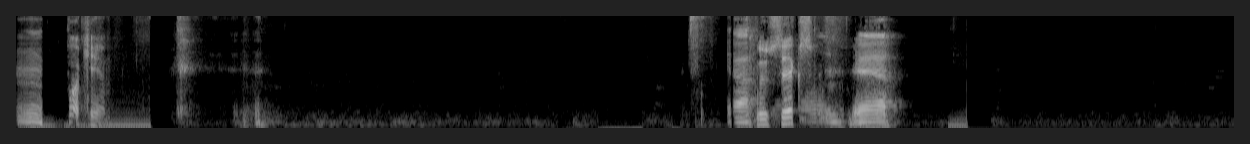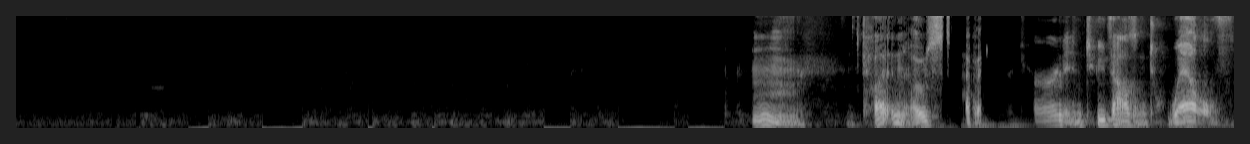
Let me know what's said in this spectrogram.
Mm. Fuck him. yeah. Blue six? Yeah. Hmm. Cut in 07. Return in 2012.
